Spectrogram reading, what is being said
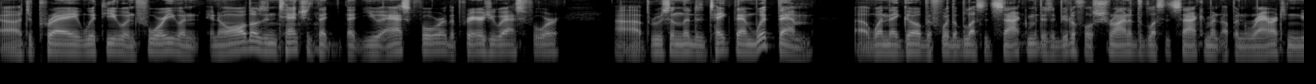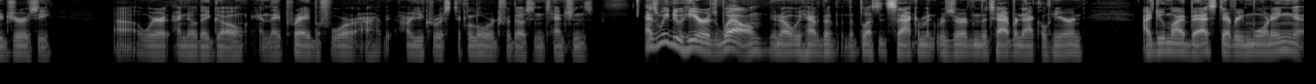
uh, to pray with you and for you, and, and all those intentions that, that you ask for, the prayers you ask for. Uh, Bruce and Linda take them with them uh, when they go before the Blessed Sacrament. There's a beautiful shrine of the Blessed Sacrament up in Raritan, New Jersey, uh, where I know they go and they pray before our, our Eucharistic Lord for those intentions. As we do here as well, you know, we have the, the Blessed Sacrament reserved in the tabernacle here, and I do my best every morning uh,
